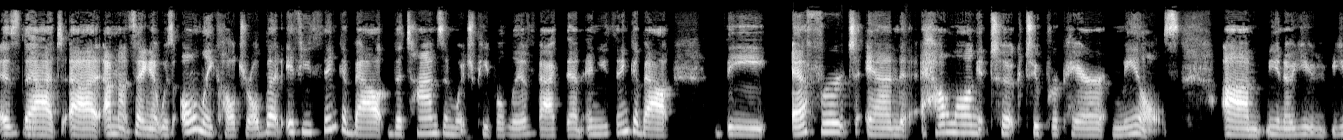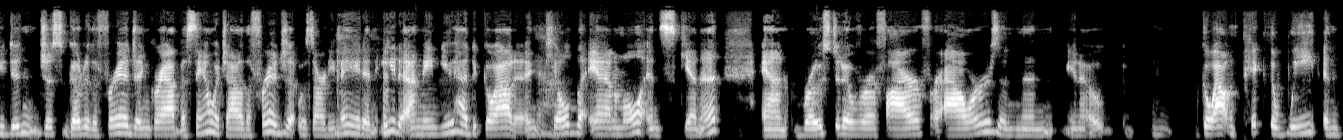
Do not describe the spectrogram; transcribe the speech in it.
is that uh, i'm not saying it was only cultural but if you think about the times in which people lived back then and you think about the effort and how long it took to prepare meals. Um, you know, you you didn't just go to the fridge and grab a sandwich out of the fridge that was already made and eat it. I mean, you had to go out and yeah. kill the animal and skin it and roast it over a fire for hours, and then you know go out and pick the wheat and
